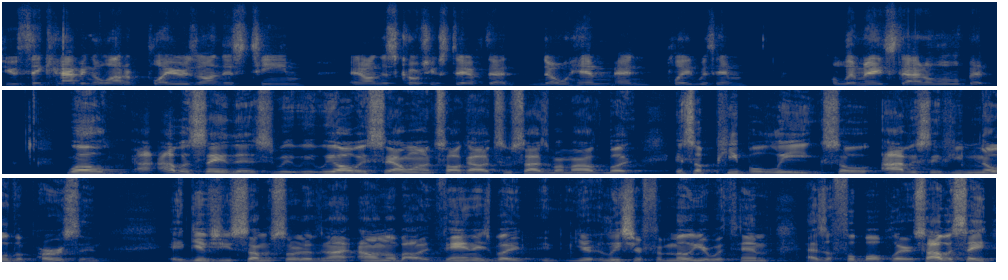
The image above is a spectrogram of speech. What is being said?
Do you think having a lot of players on this team and on this coaching staff that know him and played with him eliminates that a little bit? Well, I would say this. We, we, we, always say I want to talk out two sides of my mouth, but it's a people league. So obviously, if you know the person, it gives you some sort of not I don't know about advantage, but at least you're familiar with him as a football player. So I would say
